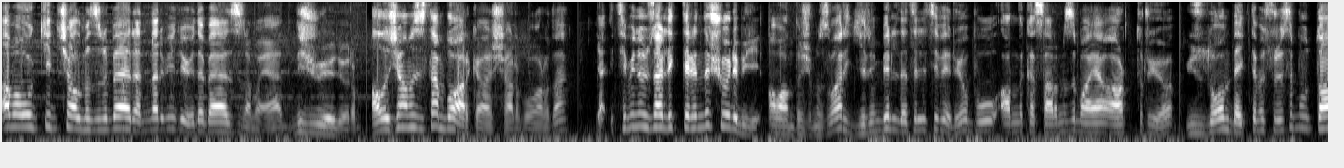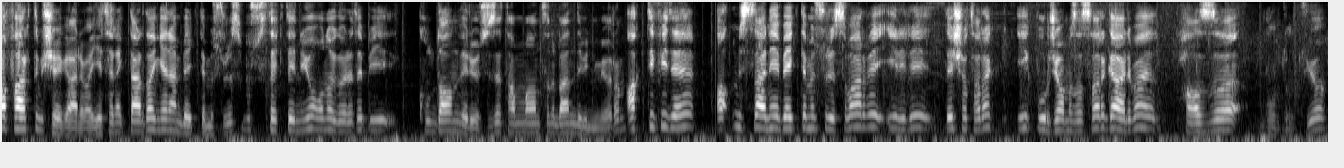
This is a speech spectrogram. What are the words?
Ama o kill çalmasını beğenenler videoyu da beğensin ama ya. Dijuyu ediyorum. Alacağımız sistem bu arkadaşlar bu arada. Ya itimin özelliklerinde şöyle bir avantajımız var. 21 letality veriyor. Bu anlık hasarımızı bayağı arttırıyor. %10 bekleme süresi bu daha farklı bir şey galiba. Yeteneklerden gelen bekleme süresi bu stackleniyor. Ona göre de bir cooldown veriyor size. Tam mantığını ben de bilmiyorum. Aktifi de 60 saniye bekleme süresi var ve ileri deş atarak ilk vuracağımız hasarı galiba fazla vurdurtuyor.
